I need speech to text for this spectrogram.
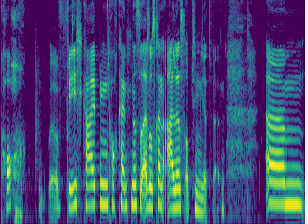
Kochfähigkeiten, Kochkenntnisse, also es kann alles optimiert werden. Ähm,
